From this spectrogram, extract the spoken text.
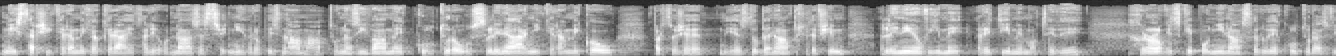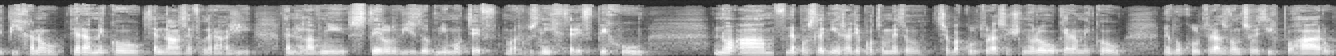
Nejstarší keramika, která je tady od nás ze střední Evropy známá, tu nazýváme kulturou s lineární keramikou, protože je zdobená především liniovými rytými motivy. Chronologicky po ní následuje kultura s vypíchanou keramikou. Ten název odráží ten hlavní styl, výzdobný motiv různých tedy vpichů. No a v neposlední řadě potom je to třeba kultura se šňurovou keramikou nebo kultura zvoncovitých pohárů.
